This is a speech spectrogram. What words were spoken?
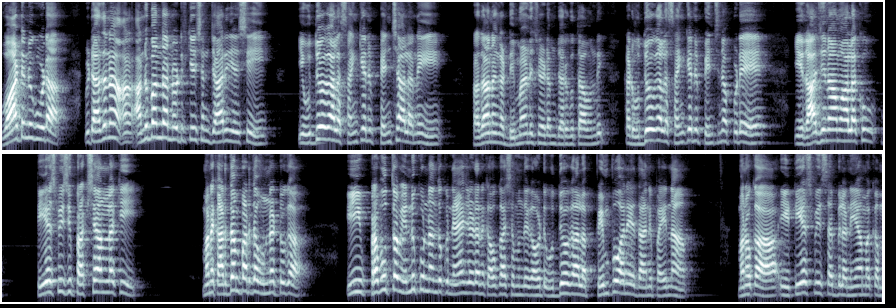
వాటిని కూడా వీటి అదన అనుబంధ నోటిఫికేషన్ జారీ చేసి ఈ ఉద్యోగాల సంఖ్యను పెంచాలని ప్రధానంగా డిమాండ్ చేయడం జరుగుతూ ఉంది. ఇక్కడ ఉద్యోగాల సంఖ్యను పెంచినప్పుడే ఈ రాజీనామాలకు టీఎస్పీసీ ప్రక్షాళనలకి మనకు అర్థం పర్థం ఉన్నట్టుగా ఈ ప్రభుత్వం ఎన్నుకున్నందుకు న్యాయం చేయడానికి అవకాశం ఉంది కాబట్టి ఉద్యోగాల పెంపు అనే దానిపైన మనొక ఈ టీఎస్పీ సభ్యుల నియామకం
